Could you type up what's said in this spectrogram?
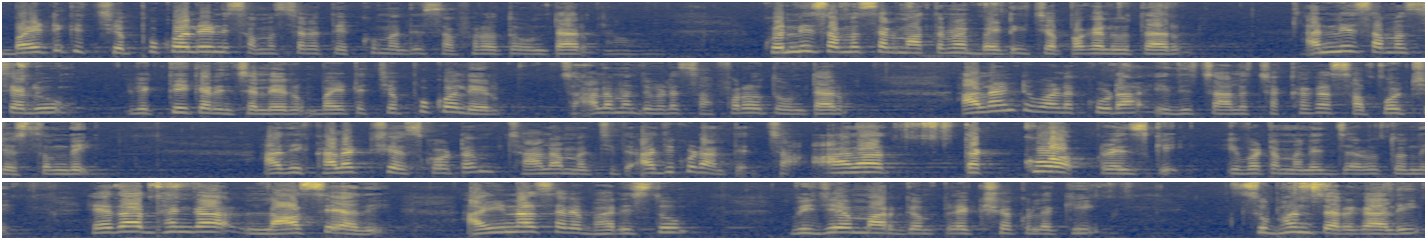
బయటికి చెప్పుకోలేని సమస్యలతో ఎక్కువ మంది సఫర్ అవుతూ ఉంటారు. కొన్ని సమస్యలు మాత్రమే బయటికి చెప్పగలుగుతారు. అన్ని సమస్యలు వ్యక్తీకరించలేరు బయట చెప్పుకోలేరు. చాలామంది కూడా సఫర్ అవుతూ ఉంటారు. అలాంటి వాళ్ళకు కూడా ఇది చాలా చక్కగా సపోర్ట్ చేస్తుంది. అది కలెక్ట్ చేసుకోవటం చాలా మంచిది. అది కూడా అంతే. చాలా తక్కువ ప్రైస్కి ఇవ్వటం అనేది జరుగుతుంది. యథార్థంగా లాసే అది. అయినా సరే భరిస్తూ విజయ మార్గం ప్రేక్షకులకి శుభం జరగాలి.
